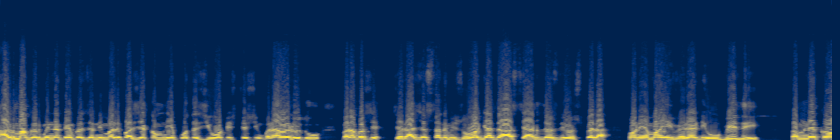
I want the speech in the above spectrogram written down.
હાલમાં ગરમીના ટેમ્પરેચરની મારી પાસે જે કંપનીએ પોતે જીઓટી સ્ટેશન બનાવેલું હતું, બરાબર છે? જે રાજસ્થાન અમે જોવા ગયા હતા આજથી આઠ દસ દિવસ પહેલા, પણ એમાં એ વેરાયટી ઊભી હતી. તમને કહો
